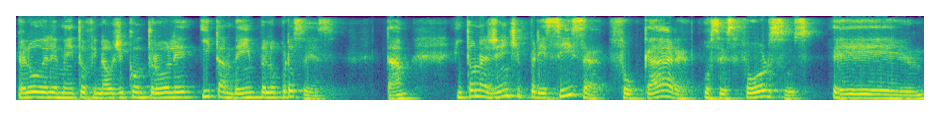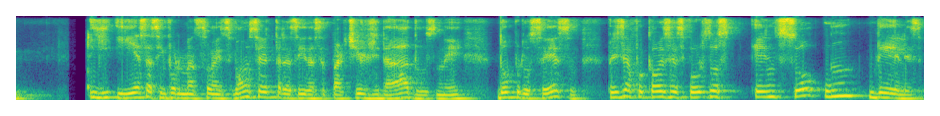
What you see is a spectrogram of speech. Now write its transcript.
pelo elemento final de controle e também pelo processo. Tá? Então a gente precisa focar os esforços eh, e, e, essas informações vão ser trazidas a partir de dados né, do processo, precisa focar os esforços em só um deles.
